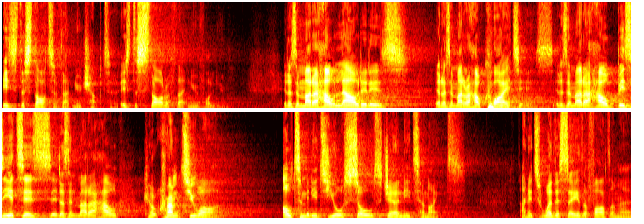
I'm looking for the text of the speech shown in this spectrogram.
is the start of that new chapter, is the start of that new volume. It doesn't matter how loud it is, it doesn't matter how quiet it is, it doesn't matter how busy it is, it doesn't matter how cramped you are. Ultimately, it's your soul's journey tonight. And it's whether Sayyida Fatima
